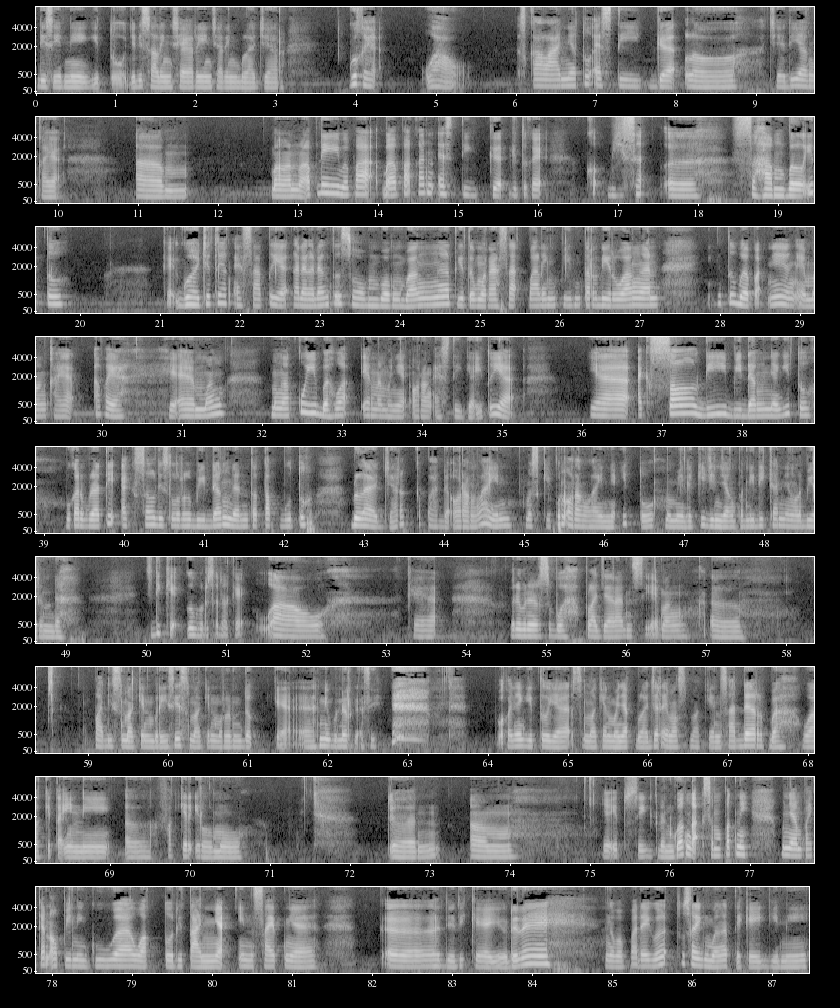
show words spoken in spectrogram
di sini gitu. Jadi saling sharing sharing belajar. Gue kayak wow skalanya tuh S3 loh. Jadi yang kayak um, mohon maaf nih bapak bapak kan S3 gitu kayak kok bisa uh, sehumble itu kayak gue aja tuh yang S1 ya kadang-kadang tuh sombong banget gitu merasa paling pinter di ruangan. Itu bapaknya yang emang kayak apa ya ya emang mengakui bahwa yang namanya orang S3 itu ya ya excel di bidangnya gitu. Bukan berarti excel di seluruh bidang dan tetap butuh belajar kepada orang lain meskipun orang lainnya itu memiliki jenjang pendidikan yang lebih rendah jadi kayak gue baru sadar kayak wow. Kayak benar-benar sebuah pelajaran sih emang uh, padi semakin berisi semakin merenduk ya ini bener gak sih? Pokoknya gitu ya semakin banyak belajar emang semakin sadar bahwa kita ini uh, fakir ilmu. Dan um, ya itu sih. Dan gue nggak sempet nih menyampaikan opini gue waktu ditanya insightnya. Uh, jadi kayak yaudah deh nggak apa-apa deh. Gue tuh sering banget deh kayak gini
